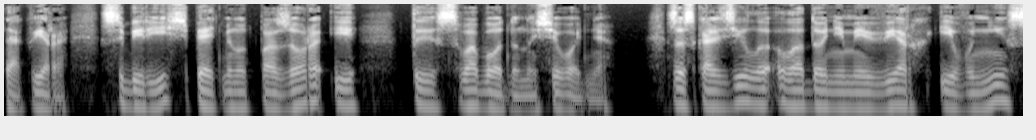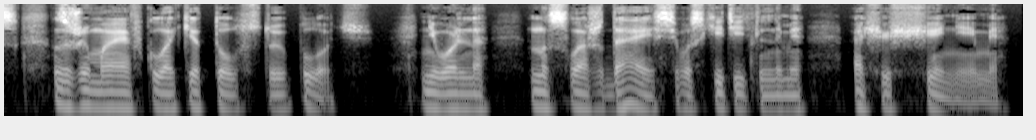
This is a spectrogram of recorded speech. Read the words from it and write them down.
«Так, Вера, соберись, пять минут позора, и ты свободна на сегодня». Заскользила ладонями вверх и вниз, сжимая в кулаке толстую плоть. Невольно наслаждаясь восхитительными ощущениями.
